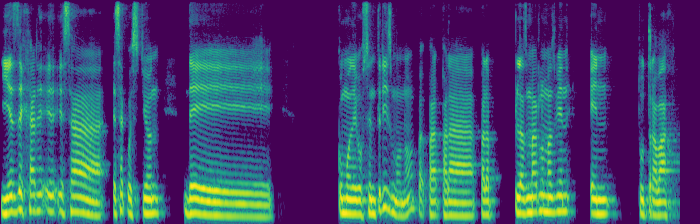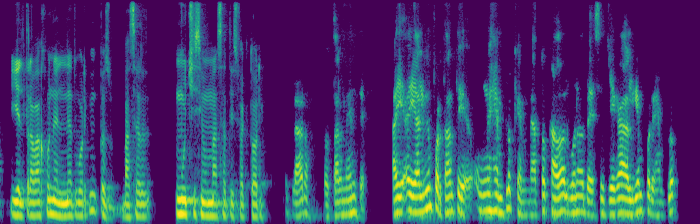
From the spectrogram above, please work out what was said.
Y es dejar e, esa, esa cuestión de, como de egocentrismo, ¿no? para, para plasmarlo más bien en tu trabajo y el trabajo en el networking, pues va a ser muchísimo más satisfactorio. Claro, totalmente. Hay, hay, algo importante, un ejemplo que me ha tocado algunas veces, llega alguien, por ejemplo,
